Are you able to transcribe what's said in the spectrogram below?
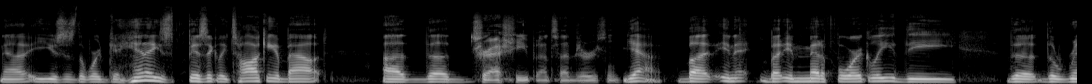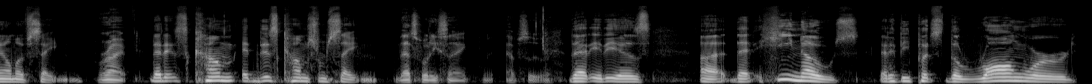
Now he uses the word Gehenna. He's physically talking about uh, the Trash heap outside Jerusalem. yeah, but in but in metaphorically the the the realm of Satan. Right. That it's come. It, this comes from Satan. That's what he's saying. Absolutely. that it is uh, that he knows that if he puts the wrong word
